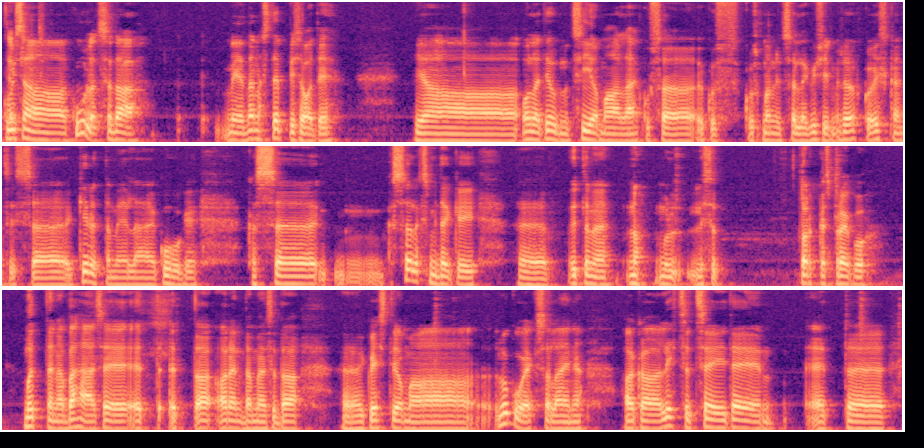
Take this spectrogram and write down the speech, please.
kui Täpselt. sa kuulad seda meie tänast episoodi ja oled jõudnud siiamaale, kus sa, kus, kus ma nüüd selle küsimuse õhku viskan, siis äh, kirjuta meile kuhugi. kas, äh, kas see oleks midagi, äh, ütleme noh, mul lihtsalt torkas praegu mõttena pähe see, et, et arendame seda Questi oma lugu, eks ole, onju. aga lihtsalt see idee, et äh,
